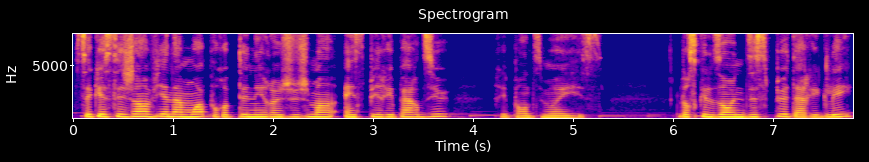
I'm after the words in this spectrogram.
C'est que ces gens viennent à moi pour obtenir un jugement inspiré par Dieu, répondit Moïse. Lorsqu'ils ont une dispute à régler,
